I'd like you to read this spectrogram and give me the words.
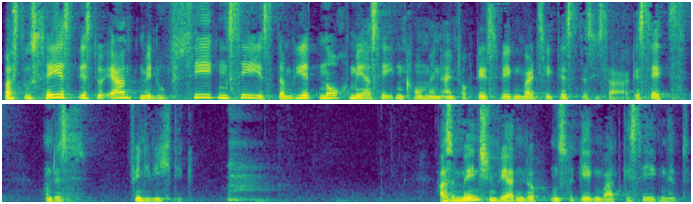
Was du sähst, wirst du ernten. Wenn du Segen sähst, dann wird noch mehr Segen kommen. Einfach deswegen, weil sich das, das ist ein Gesetz. Und das finde ich wichtig. Also Menschen werden durch unsere Gegenwart gesegnet.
